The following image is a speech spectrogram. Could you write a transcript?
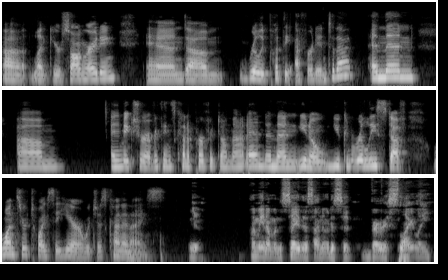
uh, like your songwriting and um, really put the effort into that and then um, and make sure everything's kind of perfect on that end and then you know you can release stuff once or twice a year which is kind of nice Yeah. I mean, I'm going to say this. I notice it very slightly,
